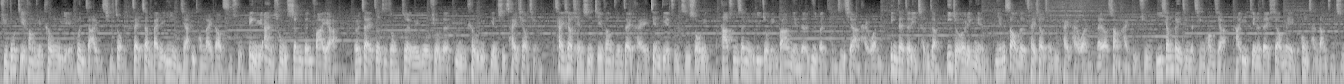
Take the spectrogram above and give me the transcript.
许多解放军特务也混杂于其中，在战败的阴影下一同来到此处，并于暗处生根发芽。而在这之中最为优秀的一名特务，便是蔡孝乾。蔡孝乾是解放军在台间谍组织首领，他出生于一九零八年的日本统治下台湾，并在这里成长。一九二零年，年少的蔡孝乾离开台湾，来到上海读书。离乡背景的情况下，他遇见了在校内的共产党组织，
